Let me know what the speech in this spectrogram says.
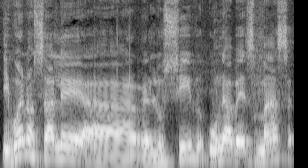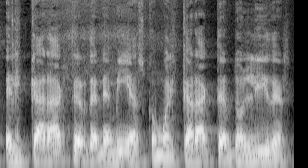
Y bueno, sale a relucir una vez más el carácter de Nemías como el carácter de un líder.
